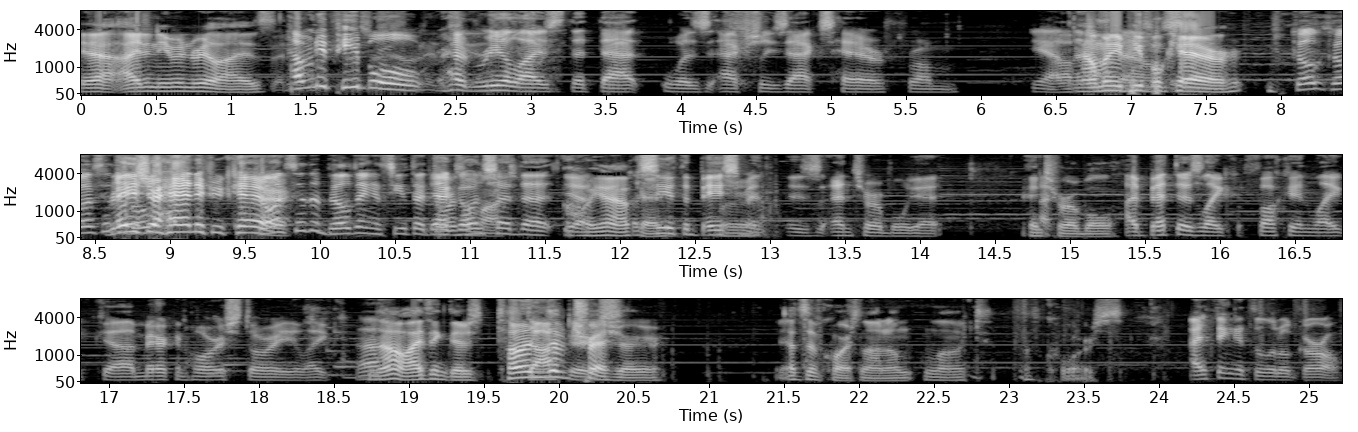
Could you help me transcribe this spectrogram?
yeah, I didn't even realize. How many people had realized that that was actually Zack's hair from? Yeah. How How many go. people care? Go go inside. Raise the your hand if you care. Go inside the building and see if that Yeah, door's go unlocked. inside that. Yeah. Oh, yeah, Let's okay. see if the basement is enterable yet. Enterable. I bet there's like fucking like uh, American Horror Story. Like Uh, No, I think there's tons of treasure. That's of course not unlocked. Of course. I think it's a little girl.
